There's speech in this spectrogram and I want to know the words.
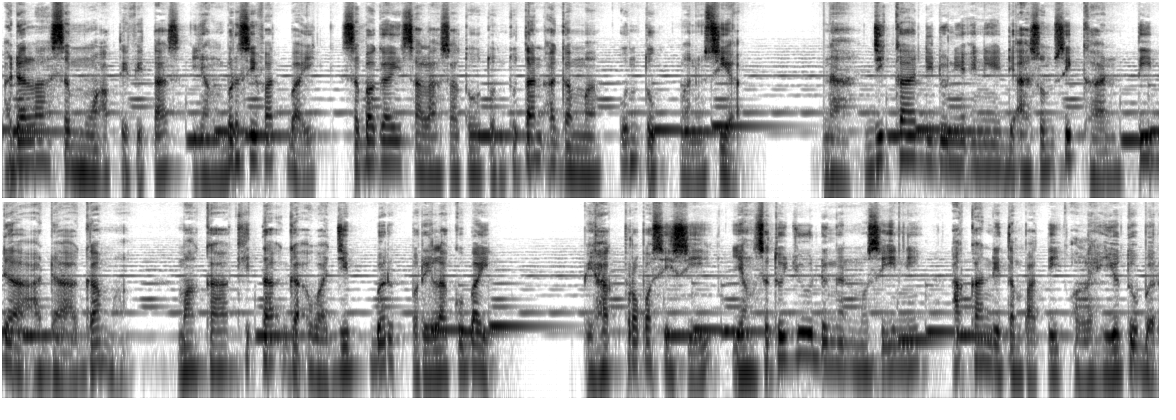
adalah semua aktivitas yang bersifat baik sebagai salah satu tuntutan agama untuk manusia. Nah, jika di dunia ini diasumsikan tidak ada agama, maka kita gak wajib berperilaku baik. Pihak proposisi yang setuju dengan mosi ini akan ditempati oleh YouTuber,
